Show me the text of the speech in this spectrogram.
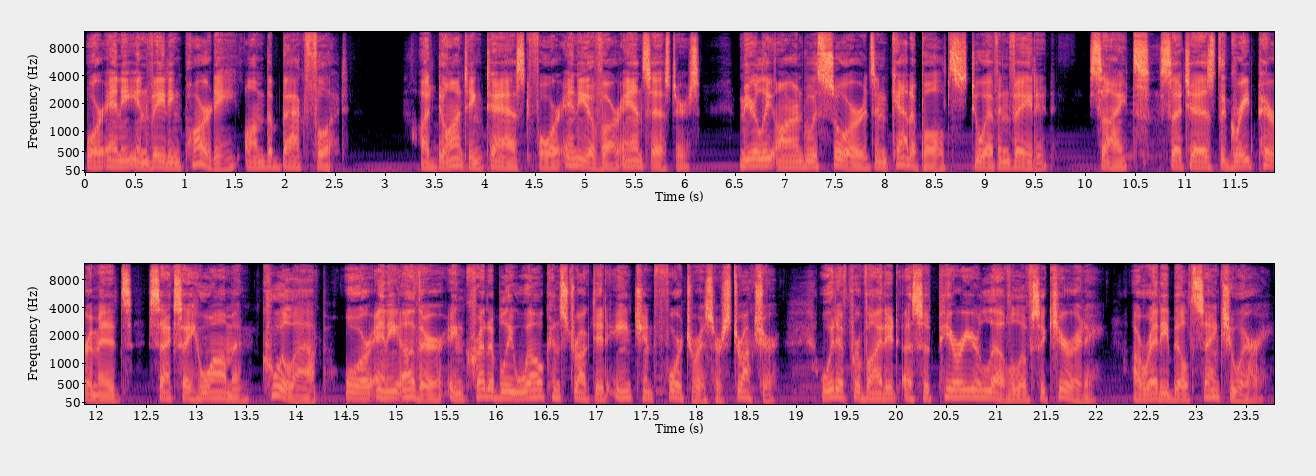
or any invading party on the back foot. A daunting task for any of our ancestors, merely armed with swords and catapults, to have invaded. Sites such as the Great Pyramids, Sacsayhuaman, Kuelap, or any other incredibly well-constructed ancient fortress or structure would have provided a superior level of security, a ready-built sanctuary,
